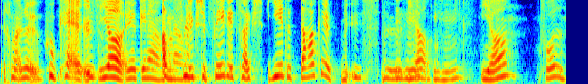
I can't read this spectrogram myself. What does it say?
Ich meine, who cares? Ja, ja, genau. Aber genau. fliegst du in die Ferien, zeigst jeden Tag etwas. Ja. Ja, voll.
